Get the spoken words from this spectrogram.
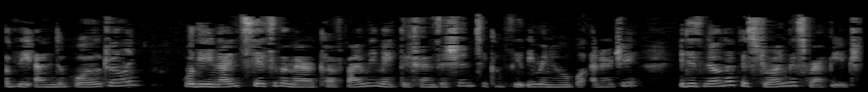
of the end of oil drilling? Will the United States of America finally make the transition to completely renewable energy? It is known that destroying this refuge,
